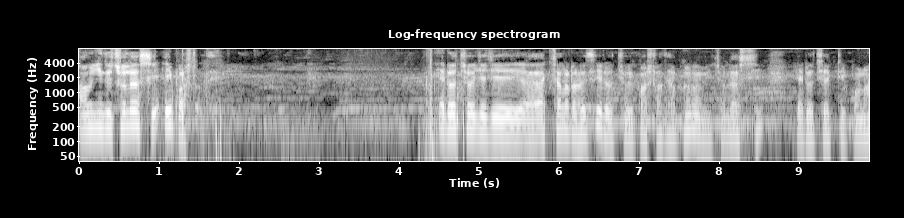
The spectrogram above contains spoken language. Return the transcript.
আমি কিন্তু চলে আসছি এই পাশটাতে। এটা হচ্ছে ওই যে যে এক চালাটা হয়েছে, এটা হচ্ছে ওই পাশটাতে আপনার আমি চলে আসছি। এটা হচ্ছে একটি কোনা।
